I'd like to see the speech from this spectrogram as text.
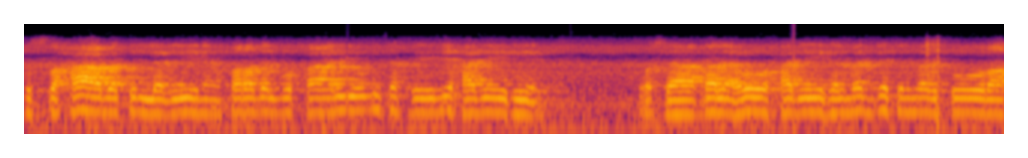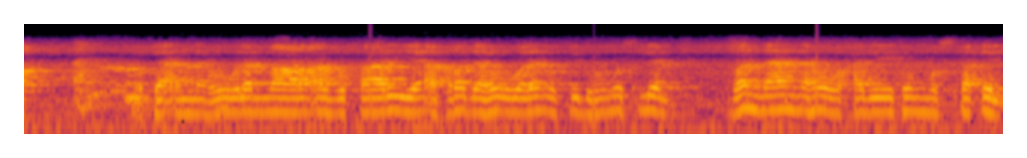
في الصحابة الذين انفرد البخاري بتخريج حديثهم وساق له حديث المجة المذكورة وكأنه لما رأى البخاري أفرده ولم يفرده مسلم ظن أنه حديث مستقل.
